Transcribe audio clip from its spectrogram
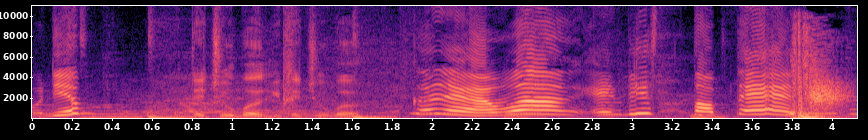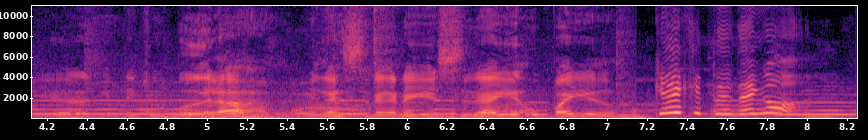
Oh diam? Kita cuba, kita cuba. Kau jangan Abang At least top 10 Ya, kita cubalah dengan sedaya sedaya upaya. Okay, kita tengok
